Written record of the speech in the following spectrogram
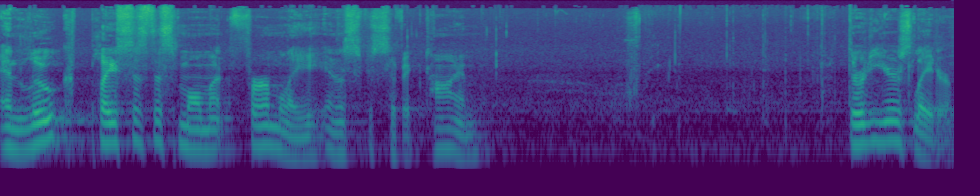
And Luke places this moment firmly in a specific time. 30 years later,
